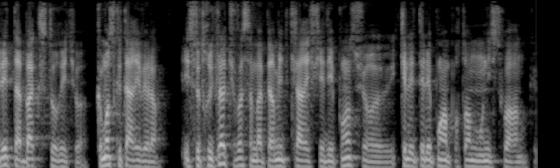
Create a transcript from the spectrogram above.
quelle est ta backstory, tu vois? Comment est-ce que tu es arrivé là? Et ce truc-là, tu vois, ça m'a permis de clarifier des points sur euh, quels étaient les points importants de mon histoire. Donc,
